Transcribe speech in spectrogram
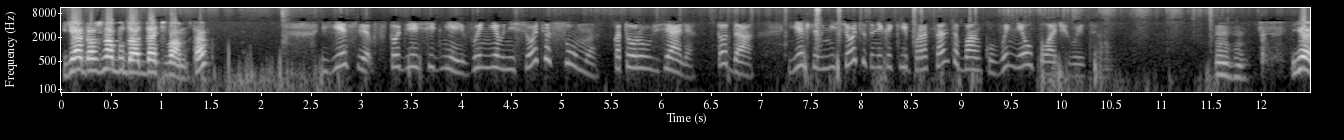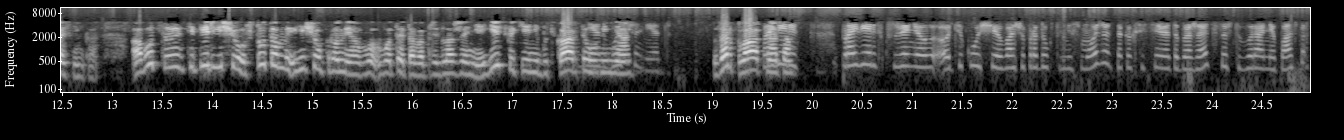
Я должна буду отдать вам, так? Если в 110 дней вы не внесете сумму, которую взяли, то да. Если внесете, то никакие проценты банку вы не уплачиваете. Угу. Ясненько. А вот э, теперь еще, что там еще кроме вот этого предложения? Есть какие-нибудь карты нет, у меня? Нет. Зарплатная Проверить, проверить, к сожалению, э, текущие ваши продукты не сможем, так как в системе отображается то, что вы ранее паспорт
